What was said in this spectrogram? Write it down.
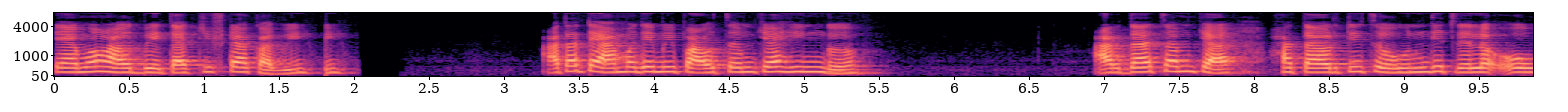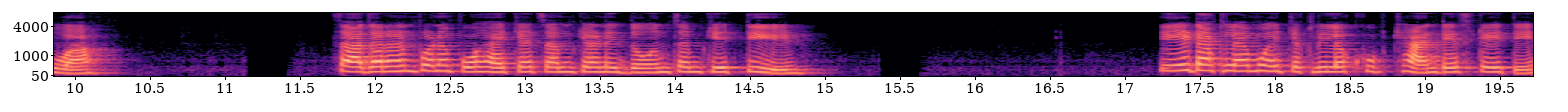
त्यामुळे हळद बेताचीच टाकावी. आता त्यामध्ये मी पाव चमचा हिंग अर्धा चमचा हातावरती चवून घेतलेला ओवा साधारणपणे पोह्याच्या चमच्याने दोन चमचे तीळ ते टाकल्यामुळे चकलीला खूप छान टेस्ट येते.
